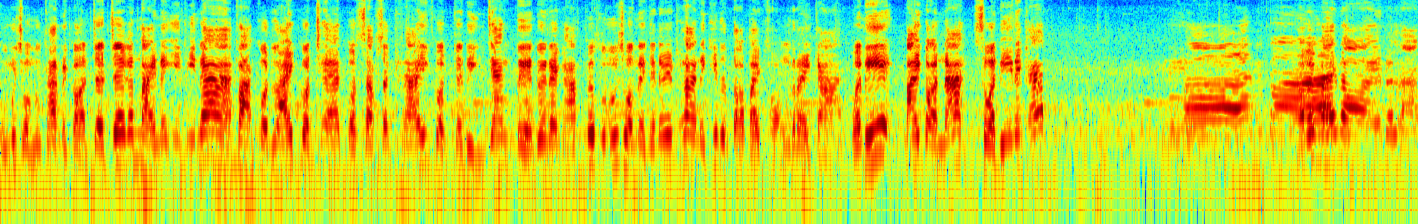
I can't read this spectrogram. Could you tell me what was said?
คุณผู้ชมทุกท่านไปก่อน เจอเจอกันใหม่ใน EP หน้าฝากกดไลค์กดแชร์กด Subscribe กดกระดิ่งแจ้งเตือนด้วยนะครับเพื่อคุณผู้ชมเนี่ยจะได้ไม่พลาดในคลิปต่อๆไปของรายการ วันนี้ไปก่อนนะ สวัสดีนะครับบ๊ายบายเอาไปบายหน่อยด้านหลัง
